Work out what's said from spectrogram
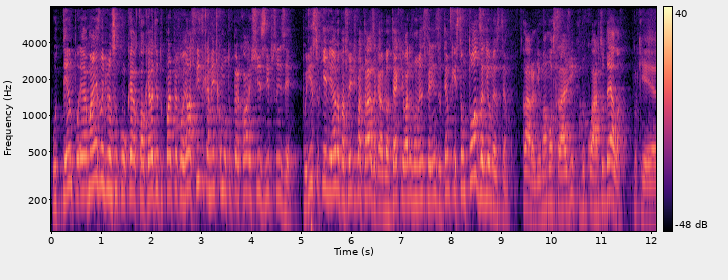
o tempo é mais uma dimensão qualquer, qualquer outra e tu pode percorrê-la fisicamente como tu percorre x, y e z. Por isso que ele anda para frente e para trás daquela biblioteca e olha os momentos diferentes do tempo, que estão todos ali ao mesmo tempo. Claro, ali uma amostragem do quarto dela, porque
